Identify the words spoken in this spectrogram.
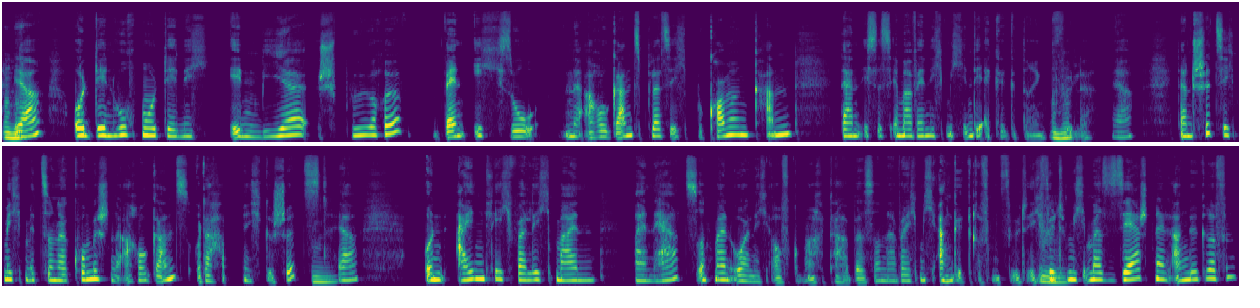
mhm. ja. Und den Hochmut, den ich in mir spüre, wenn ich so eine Arroganz plötzlich bekommen kann, dann ist es immer, wenn ich mich in die Ecke gedrängt mhm. fühle. Ja, dann schütze ich mich mit so einer komischen Arroganz oder habe mich geschützt. Mhm. Ja, und eigentlich, weil ich mein mein Herz und mein Ohr nicht aufgemacht habe, sondern weil ich mich angegriffen fühlte. Ich mhm. fühlte mich immer sehr schnell angegriffen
